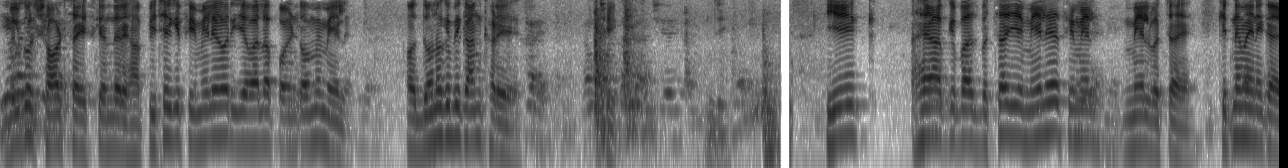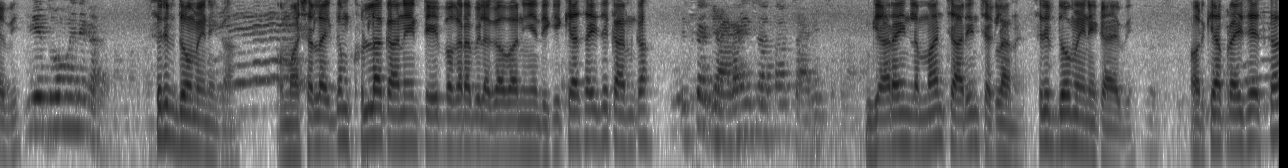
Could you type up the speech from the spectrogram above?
बिल्कुल शॉर्ट साइज़ के अंदर है। हाँ पीछे की फीमेल है और ये वाला पॉइंटों में मेल है। और दोनों के भी कान खड़े हैं। ठीक। जी। ये एक है आपके पास बच्चा? ये मेल है फीमेल मेल मेल बच्चा है। कितने महीने का है अभी? ये दो महीने का सिर्फ़ दो महीने का। और माशाल्लाह एकदम खुला कान है टेप वगैरह भी लगा हुआ नहीं है देखिए क्या साइज़ है कान का? इसका ग्यारह इंच आता है चार इंच ग्यारह इंच लंबान चार इंच चकलान है सिर्फ़ दो महीने का है अभी। और क्या प्राइस है इसका?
